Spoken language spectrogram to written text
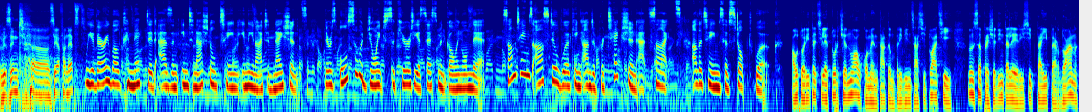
Äh, we are very well connected as an international team in the United Nations. There is also a joint security assessment going on there. Some teams are still working under protection at sites, other teams have stopped work. Autoritățile turce nu au comentat în privința situației, însă președintele Recep Tayyip Erdogan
